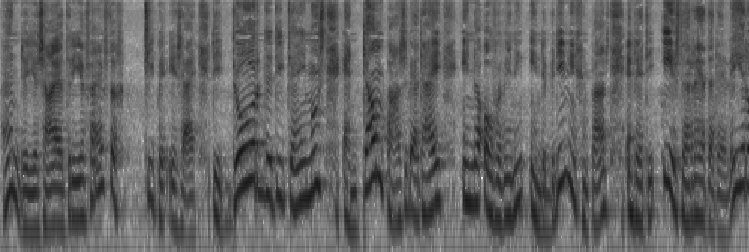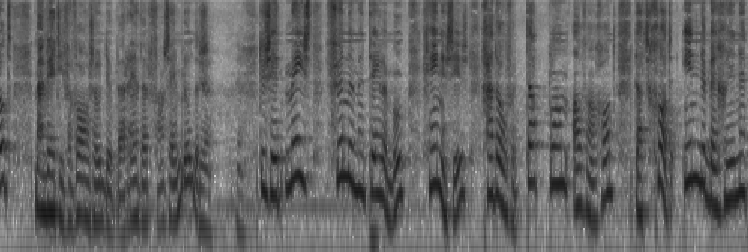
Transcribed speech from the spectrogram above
hè, de Jesaja 53 type is hij, die door de diepte heen moest. En dan pas werd hij in de overwinning, in de bediening geplaatst. En werd hij eerst de redder der wereld, maar werd hij vervolgens ook de redder van zijn broeders. Ja, ja. Dus het meest fundamentele boek, Genesis, gaat over dat plan al van God, dat God in de beginnen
